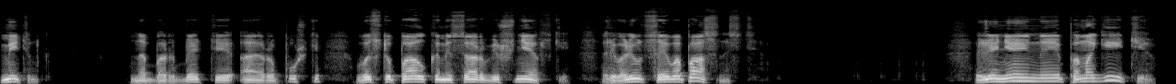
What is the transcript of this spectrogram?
Митинг. На барбете аэропушки выступал комиссар Вишневский. Революция в опасности линейные, помогите!»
